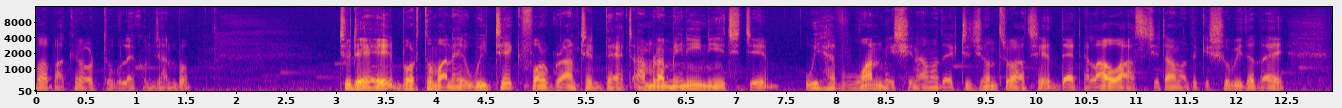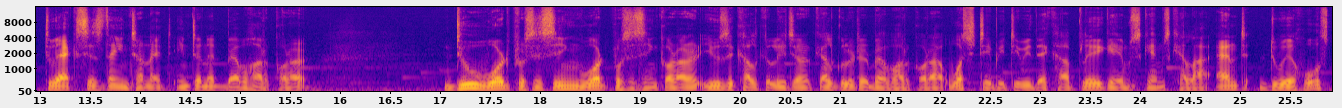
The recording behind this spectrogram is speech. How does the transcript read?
বা বাক্যের অর্থগুলো এখন জানব। টুডে বর্তমানে we take for granted that আমরা মেনেই নিয়েছি যে উই হ্যাভ ওয়ান মেশিন আমাদের একটি যন্ত্র আছে দ্যাট অ্যালাউ আস যেটা আমাদেরকে সুবিধা দেয় to access the internet internet ব্যবহার করার। Do word processing word processing করার ইউজ এ ক্যালকুলেটর ক্যালকুলেটর ব্যবহার করা ওয়াচ টিভি টিভি দেখা প্লে গেমস গেমস খেলা and do a host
